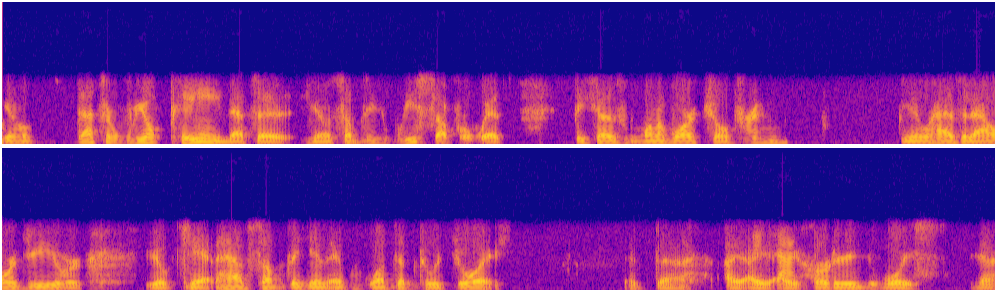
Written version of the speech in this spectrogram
you know, that's a real pain. That's a you know something we suffer with because one of our children, you know, has an allergy or you know can't have something, and, and we want them to enjoy. And uh, I, I, I heard it in your voice. Yeah,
